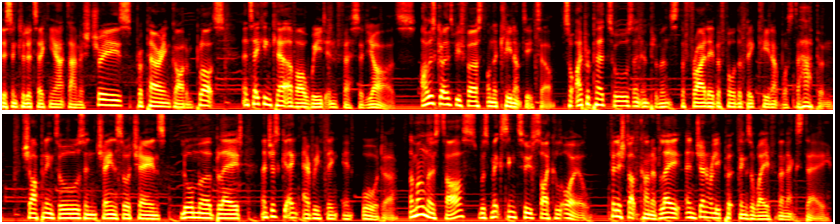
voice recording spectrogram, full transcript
This included taking out damaged trees, preparing garden plots, and taking care of our weed infested yards. I was going to be first on the cleanup detail, so I prepared tools and implements the Friday before the big cleanup was to happen. Sharpening tools and chainsaw chains, lawnmower blade, and just getting everything in order. Among those tasks was mixing two cycle oil, finished up kind of late, and generally put things away for the next day.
